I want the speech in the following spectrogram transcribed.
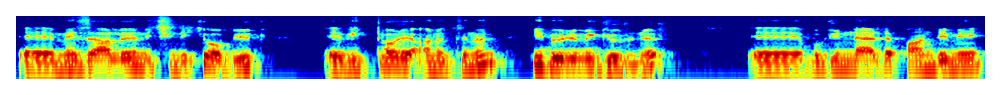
e, mezarlığın içindeki o büyük e, Victoria anıtının bir bölümü görünür. E, bugünlerde pandemi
